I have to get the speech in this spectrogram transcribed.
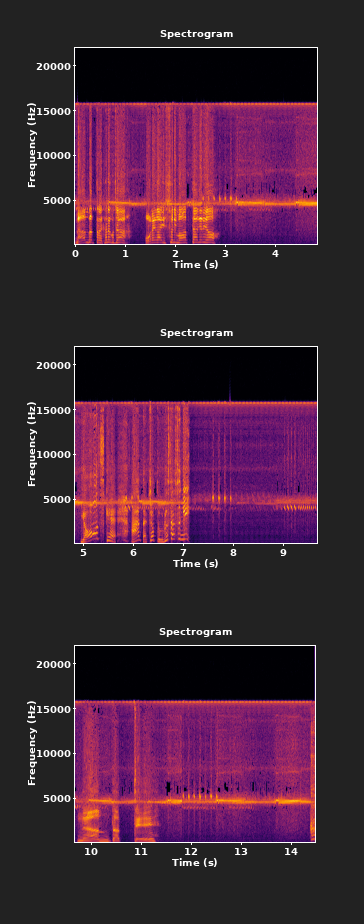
なんだったらかなこちゃん俺が一緒に回ってあげるよ陽介、あんたちょっとうるさすぎなんだってあの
